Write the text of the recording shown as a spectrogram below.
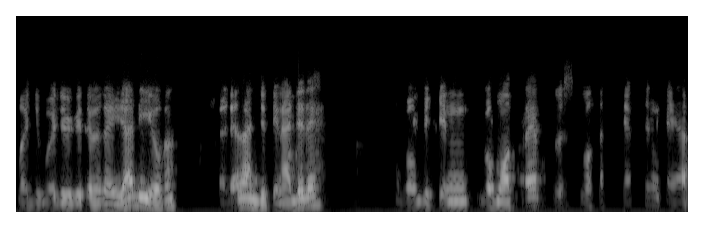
baju-baju gitu nggak jadi, gue bilang, udah lanjutin aja deh. Gue bikin, gue motret, terus gue kasih caption kayak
